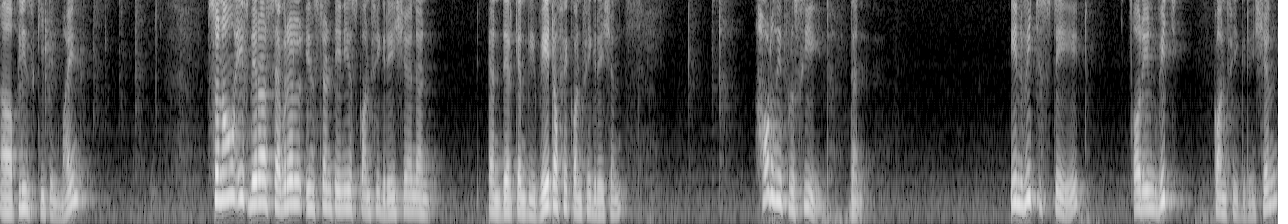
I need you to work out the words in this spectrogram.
uh, please keep in mind. So, now if there are several instantaneous configuration and and there can be weight of a configuration, how do we proceed then? In which state or in which configuration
